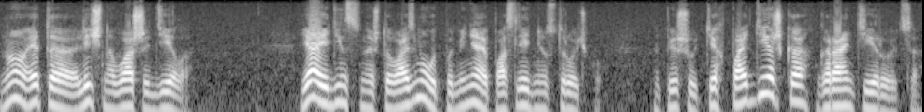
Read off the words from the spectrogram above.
но это лично ваше дело. Я единственное, что возьму, вот поменяю последнюю строчку. Напишу техподдержка гарантируется.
